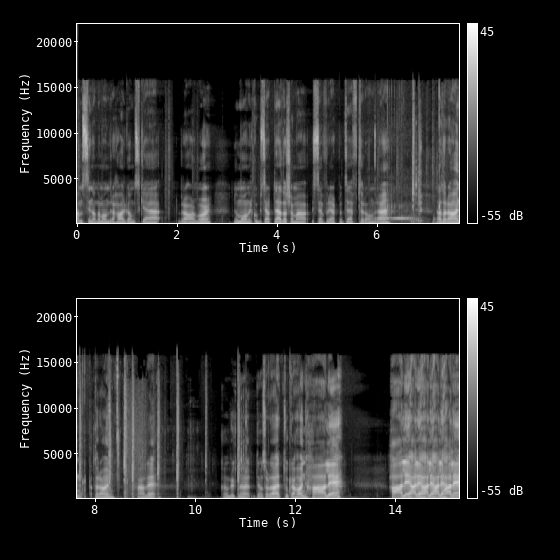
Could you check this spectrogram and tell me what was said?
dem, siden at de andre har ganske bra armor. Nå må han andre opp det, da kommer jeg istedenfor å hjelpe til tørre andre. Der tar jeg han. Der tar jeg han. Herlig. Kan jeg bruke denne her der. Tok jeg han. Herlig! Herlig, herlig, herlig, herlig, herlig!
